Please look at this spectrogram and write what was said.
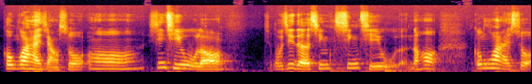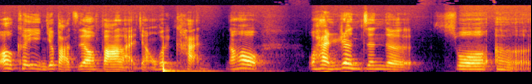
公关还讲说，哦，星期五喽，我记得星星期五了。然后公关还说，哦，可以，你就把资料发来，这样我会看。然后我很认真的说，呃，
